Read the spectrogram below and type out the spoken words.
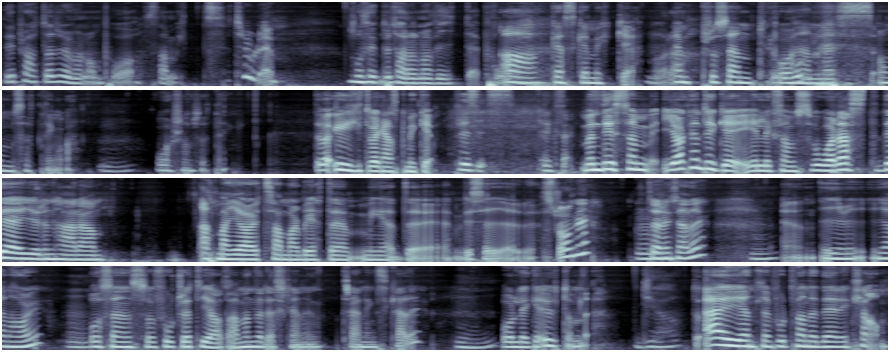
Det pratade de om på Summit. Jag tror det. Hon fick betala något vite på Ja, ganska mycket. En procent på kronor. hennes omsättning va? Mm. Årsomsättning. Det var, vilket var ganska mycket. Precis, exakt. Men det som jag kan tycka är liksom svårast det är ju den här äh, att man gör ett samarbete med, eh, vi säger Stronger, Mm. träningskläder Mm. i januari Mm. och sen så fortsätter jag att använda deras träning, träningskläder Mm. och lägga ut om det. Ja. Då är ju egentligen fortfarande det reklam.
